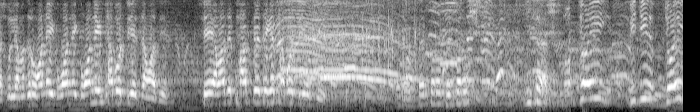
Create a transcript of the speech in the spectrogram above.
আসলে আমাদের অনেক অনেক অনেক সাপোর্ট দিয়েছে আমাদের। সে আমাদের ফার্স্ট ডে থেকে সাপোর্ট দিয়েছে। জয়ী জয়ী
